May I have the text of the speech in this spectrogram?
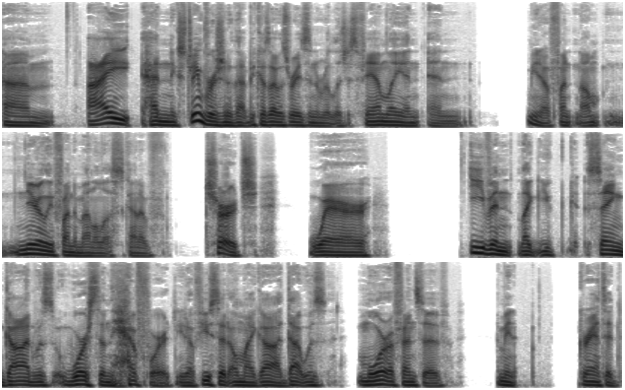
um, I had an extreme version of that because I was raised in a religious family and and you know fun, um, nearly fundamentalist kind of church where even like you saying God was worse than the F word. You know, if you said, "Oh my God," that was more offensive. I mean, granted,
